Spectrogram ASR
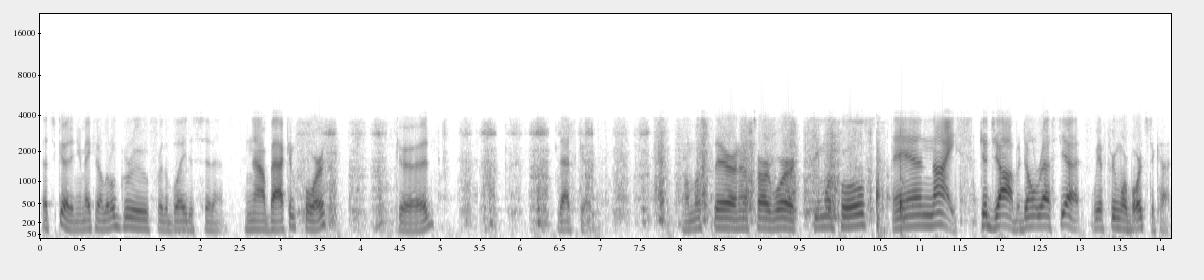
That's good. And you're making a little groove for the blade to sit in. And now back and forth. Good. That's good. Almost there. I know it's hard work. A few more pulls. And nice. Good job. But don't rest yet. We have three more boards to cut.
